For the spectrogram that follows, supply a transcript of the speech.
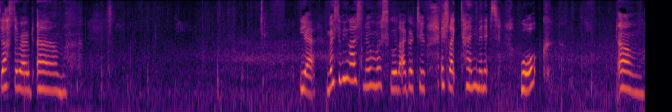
That's the road. Um, yeah, most of you guys know my school that I go to. It's like 10 minutes walk. Um,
